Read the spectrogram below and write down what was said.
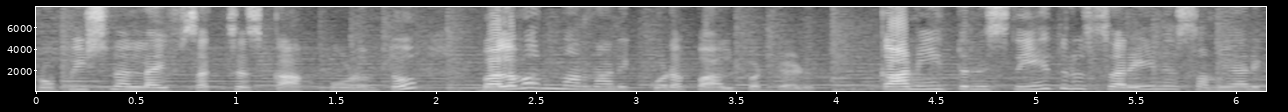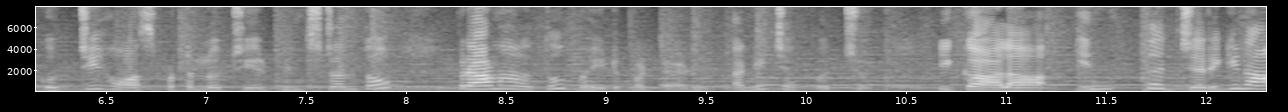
ప్రొఫెషనల్ లైఫ్ సక్సెస్ కాకపోవడంతో బలవన్మరణానికి కూడా పాల్పడ్డాడు. కానీ ఇతని స్నేహితులు సరైన సమయానికి వచ్చి హాస్పిటల్లో చేర్పించడంతో ప్రాణాలతో బయటపడ్డాడు అని చెప్పొచ్చు. ఇక అలా ఎంత జరిగినా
